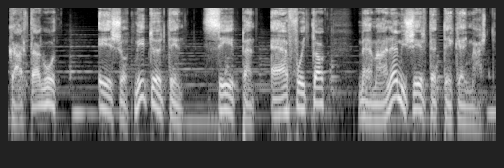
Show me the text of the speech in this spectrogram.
Kartágót, és ott mi történt? Szépen elfogytak, mert már nem is értették egymást.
